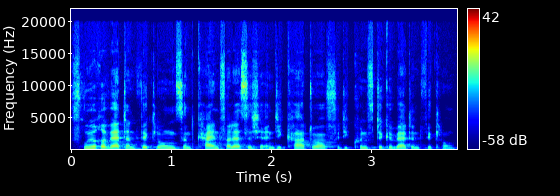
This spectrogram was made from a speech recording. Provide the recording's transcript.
Frühere Wertentwicklungen sind kein verlässlicher Indikator für die künftige Wertentwicklung.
